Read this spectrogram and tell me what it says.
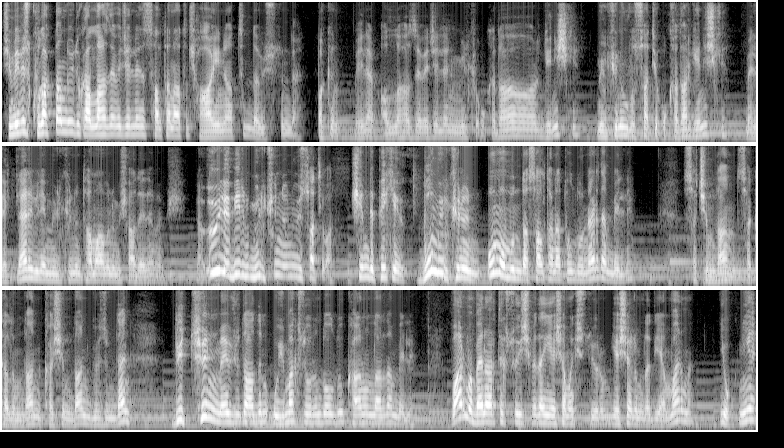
Şimdi biz kulaktan duyduk Allah Azze ve Celle'nin saltanatı kainatın da üstünde. Bakın beyler Allah Azze ve Celle'nin mülkü o kadar geniş ki. Mülkünün vusati o kadar geniş ki. Melekler bile mülkünün tamamını müşahede edememiş. Ya öyle bir mülkünün vusati var. Şimdi peki bu mülkünün umumunda saltanat olduğu nereden belli? Saçımdan, sakalımdan, kaşımdan, gözümden bütün mevcudatın uymak zorunda olduğu kanunlardan belli. Var mı ben artık su içmeden yaşamak istiyorum, yaşarım da diyen var mı? Yok. Niye?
